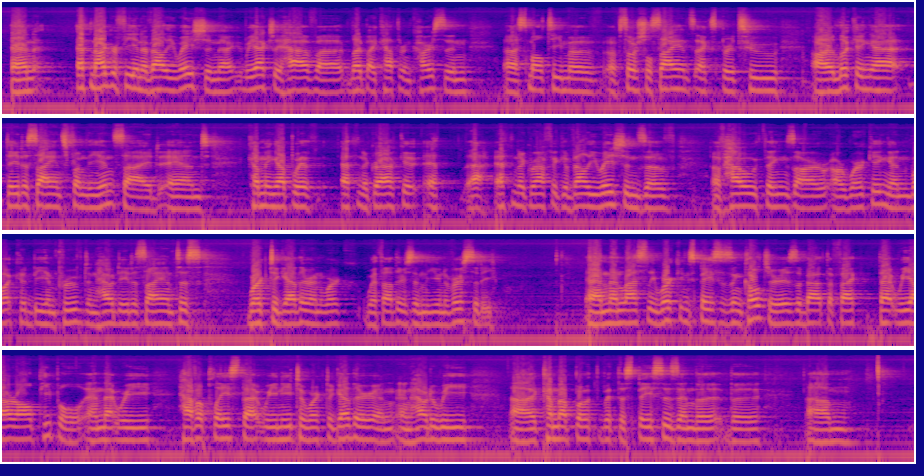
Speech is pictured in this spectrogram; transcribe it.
And ethnography and evaluation, uh, we actually have, uh, led by Cathryn Carson, a small team of, of social science experts who are looking at data science from the inside and coming up with ethnographic, eth, uh, ethnographic evaluations of of how things are, are working and what could be improved and how data scientists work together and work with others in the university. And then lastly, working spaces and culture is about the fact that we are all people and that we have a place that we need to work together and, and how do we uh, come up both with the spaces and the, the um,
